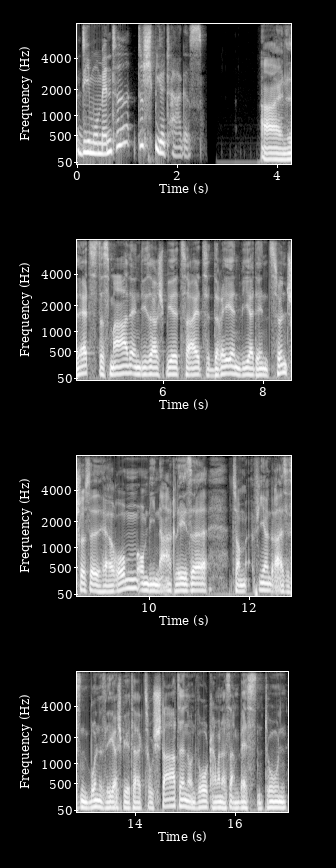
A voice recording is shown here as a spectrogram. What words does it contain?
Die Momente des Spieltages. Ein letztes Mal in dieser Spielzeit drehen wir den Zündschlüssel herum, um die Nachlese zum 34. Bundesligaspieltag zu starten und wo kann man das am besten tun?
